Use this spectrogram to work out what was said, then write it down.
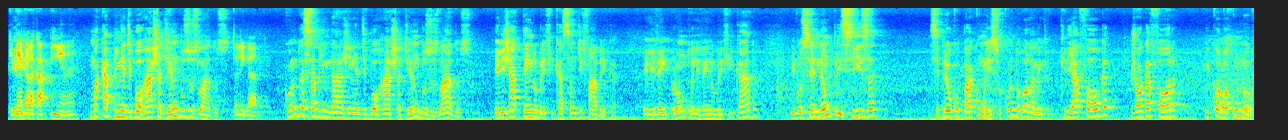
Que ele, tem aquela capinha, né? Uma capinha de borracha de ambos os lados. Tô ligado. Quando essa blindagem é de borracha de ambos os lados, ele já tem lubrificação de fábrica. Ele vem pronto, ele vem lubrificado e você não precisa se preocupar com isso. Quando o rolamento criar folga, joga fora e coloca um novo.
